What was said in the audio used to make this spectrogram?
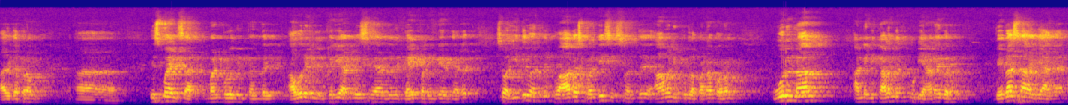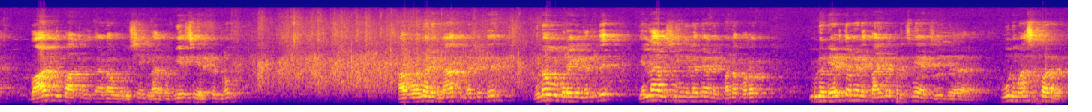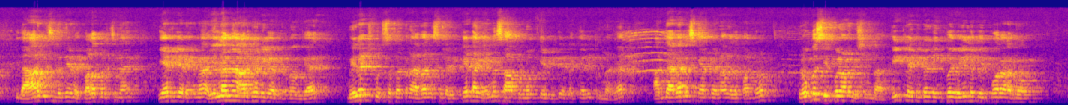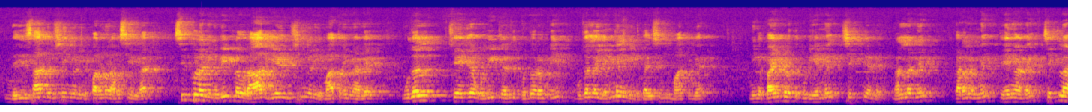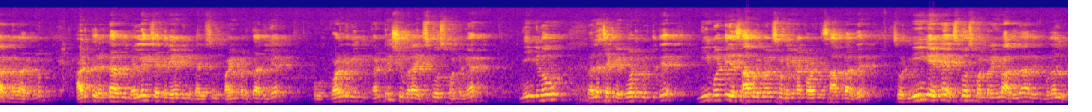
அதுக்கப்புறம் இஸ்மாயில் சார் மண்புழுவின் தந்தை அவர் எங்களுக்கு பெரிய அட்வைஸராக இருந்தது கைட் பண்ணிக்கிட்டே இருக்காரு. ஸோ இது வந்து இப்போ ஆகஸ்ட் டுவெண்ட்டி சிக்ஸ் வந்து ஆவணிப்பூரில் பண்ண போகிறோம் ஒரு நாள் அன்னைக்கு கலந்துக்கக்கூடிய அனைவரும் விவசாயியாக வாழ்ந்து பார்க்கறதுக்கான ஒரு விஷயங்களை நம்ம முயற்சி எடுத்துருந்தோம் அவங்க வந்து அன்றைக்கி நாற்று நட்டுட்டு உணவு முறைகள்லேருந்து எல்லா விஷயங்கள்லையுமே அன்றைக்கி பண்ண போகிறோம் இப்படி ஒன்று எடுத்தோன்னே எனக்கு பயங்கர பிரச்சனையாச்சு இந்த மூணு மாதம் இது ஆரம்பிச்சதுலேருந்து எனக்கு பல பிரச்சனை. ஏன்னு கேட்டிங்கன்னா எல்லாமே ஆர்கானிக்காக இருக்கணும் அங்கே. மில்லட் ஃபுட்ஸை பற்றின அவேர்னஸ் இல்லை. கேட்டாங்க என்ன சாப்பிடணும்னு கேட்டுட்டு என்ன கேட்டுட்டு இருந்தாங்க. அந்த அவேர்னஸ் கேம்பெயினாக இதை பண்ணுறோம் ரொம்ப சிம்பிளான விஷயம் தான் வீட்டில் இனிமேல் நீங்கள் போய் வெளியில் போய் போராடணும். இந்த இது சார்ந்த விஷயங்களை நீங்கள் பண்ணணும்னு அவசியம் இல்லை. சிம்பிளாக நீங்கள் வீட்டில் ஒரு ஆறு ஏழு விஷயங்களை நீங்கள் மாற்றினீங்கனாலே முதல் சேஞ்சை உங்கள் வீட்டிலேருந்து கொண்டு வர முடியும். முதல்ல எண்ணெயை நீங்கள் தயவு செஞ்சு மாற்றுங்க நீங்கள் பயன்படுத்தக்கூடிய எண்ணெய் செக்கு எண்ணெய் நல்லெண்ணெய் கடலெண்ணெய் தேங்காய் எண்ணெய் செக்கில் ஆடினதாக இருக்கணும். அடுத்து ரெண்டாவது வெள்ளை சர்க்கரையை நீங்கள் தயவு செஞ்சு பயன்படுத்தாதீங்க உங்கள் குழந்தைங்களுக்கு கண்ட்ரி சுகராக எக்ஸ்போஸ் பண்ணுங்கள் நீங்களும் வெள்ளை சர்க்கரை போட்டு கொடுத்துட்டு நீ மட்டும் இதை சாப்பிடுமான்னு சொன்னீங்கன்னா குழந்தை சாப்பிடாது. ஸோ நீங்கள் என்ன எக்ஸ்போஸ் பண்ணுறீங்களோ அதுதான் அதுக்கு முதல்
